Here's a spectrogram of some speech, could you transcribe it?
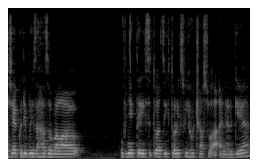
že jako kdybych zahazovala v některých situacích tolik svého času a energie,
